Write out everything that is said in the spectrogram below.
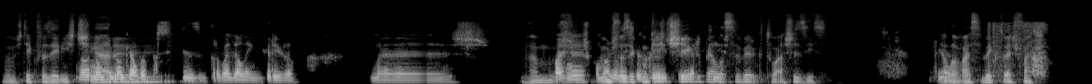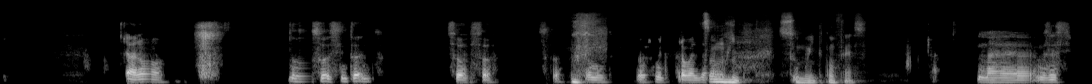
Vamos ter que fazer isto não, chegar. Não, não que ela precise, o trabalho dela é incrível, mas. Vamos, vamos fazer com que isto chegue para ela saber que tu achas isso. Ela vai saber que tu és fã. Ah, não. Não sou assim tanto. Sou, sou. Sou, sou muito. Gosto muito de trabalhar. Sou muito, sou muito, confesso. Mas, mas essas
